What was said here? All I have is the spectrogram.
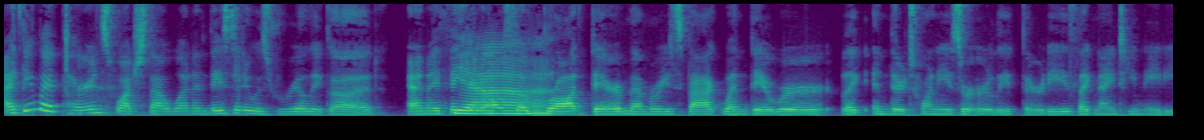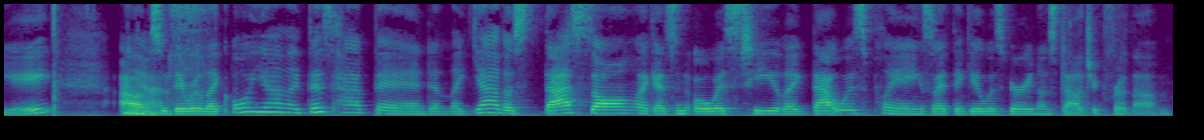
I think my parents watched that one and they said it was really good. And I think it also brought their memories back when they were like in their 20s or early 30s, like 1988. Um, So they were like, oh yeah, like this happened. And like, yeah, those, that song, like as an OST, like that was playing. So I think it was very nostalgic for them.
